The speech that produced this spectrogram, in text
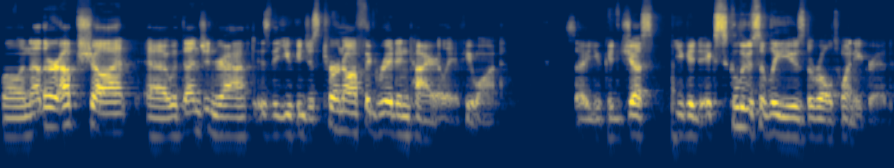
Well, another upshot uh, with Dungeon Draft is that you can just turn off the grid entirely if you want. So you could just you could exclusively use the roll twenty grid.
